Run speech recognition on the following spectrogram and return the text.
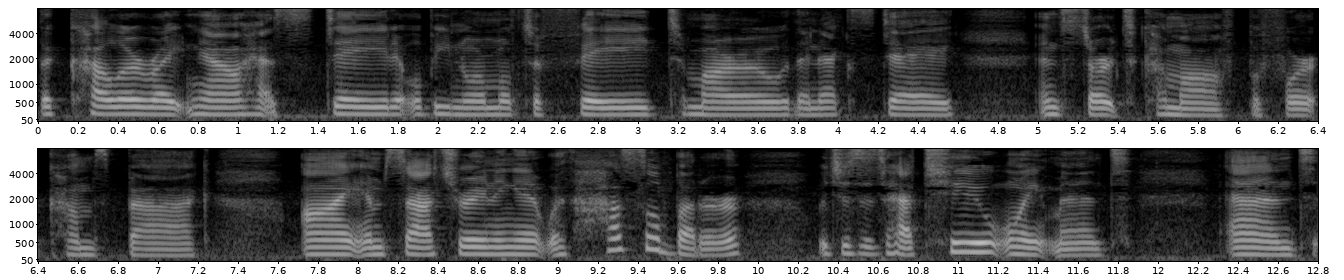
the color right now has stayed. It will be normal to fade tomorrow the next day and start to come off before it comes back. I am saturating it with hustle butter which is a tattoo ointment and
